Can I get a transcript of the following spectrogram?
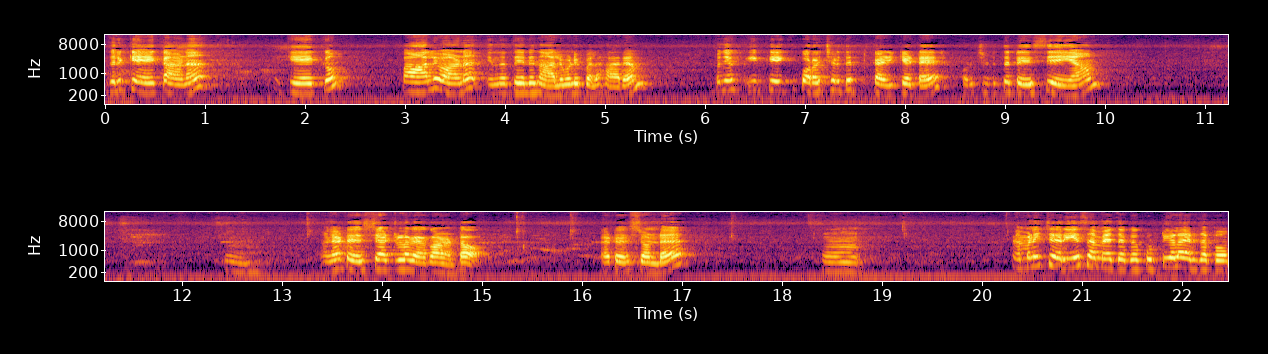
ഇതൊരു കേക്കാണ് കേക്കും പാലുമാണ് ഇന്നത്തെ എന്റെ നാലുമണി പലഹാരം. അപ്പോൾ ഞാൻ ഈ കേക്ക് കുറച്ചെടുത്ത് കഴിക്കട്ടെ. കുറച്ചെടുത്ത് ടേസ്റ്റ് ചെയ്യാം. നല്ല ടേസ്റ്റി ആയിട്ടുള്ള കേക്കാണ് കേട്ടോ നല്ല ടേസ്റ്റ് ഉണ്ട്. നമ്മൾ ഈ ചെറിയ സമയത്തൊക്കെ കുട്ടികളായിരുന്നപ്പോൾ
